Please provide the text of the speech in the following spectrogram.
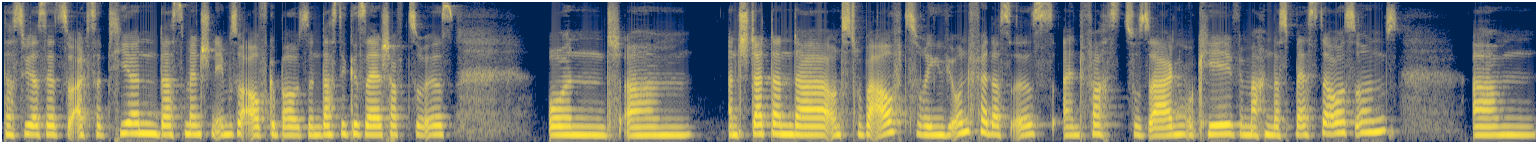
dass wir das jetzt so akzeptieren, dass Menschen eben so aufgebaut sind, dass die Gesellschaft so ist. Und ähm, anstatt dann da uns drüber aufzuregen, wie unfair das ist, einfach zu sagen, okay, wir machen das Beste aus uns. Ähm,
